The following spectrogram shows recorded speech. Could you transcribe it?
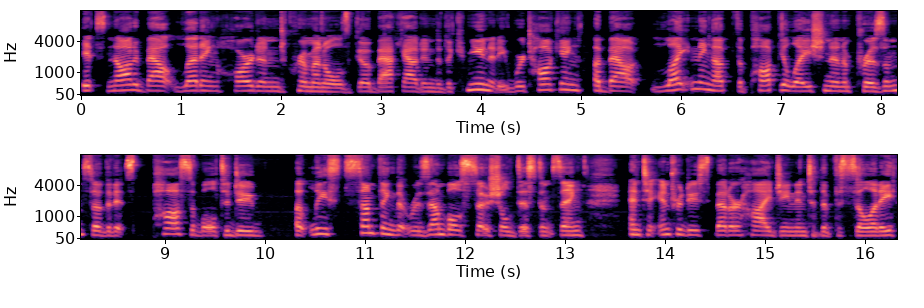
it's not about letting hardened criminals go back out into the community. We're talking about lightening up the population in a prison so that it's possible to do at least something that resembles social distancing and to introduce better hygiene into the facility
